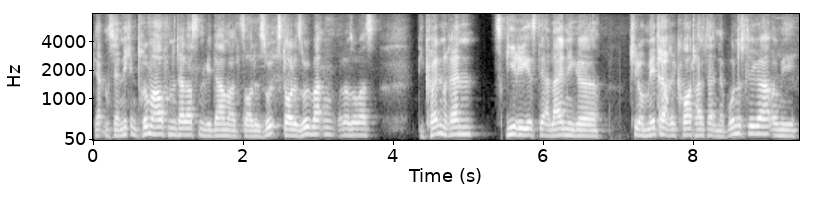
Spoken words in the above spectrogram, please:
Der hat uns ja nicht in Trümmerhaufen hinterlassen, wie damals Storle, Sulbacken oder sowas. Die können rennen. Skiri ist der alleinige Kilometer-Rekordhalter in der Bundesliga. Irgendwie,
